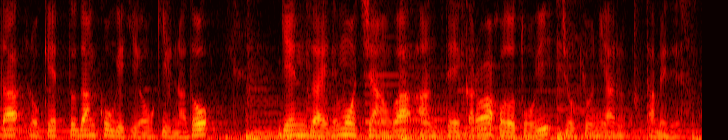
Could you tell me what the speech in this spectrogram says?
たロケット弾攻撃が起きるなど現在でも治安は安定からは程遠い状況にあるためです。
